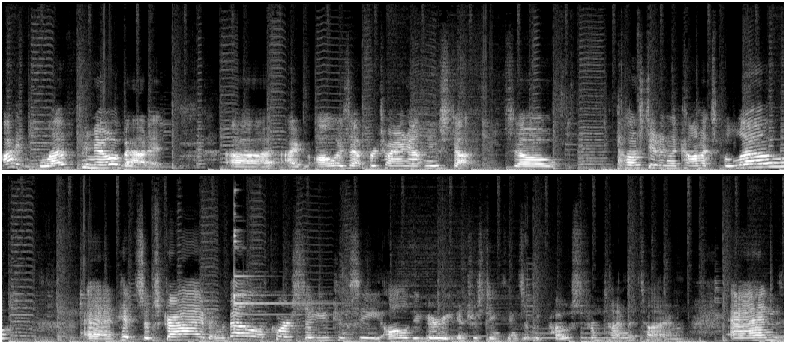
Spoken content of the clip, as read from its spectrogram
I'd love to know about it. Uh, I'm always up for trying out new stuff. So post it in the comments below and hit subscribe and the bell, of course, so you can see all the very interesting things that we post from time to time. And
